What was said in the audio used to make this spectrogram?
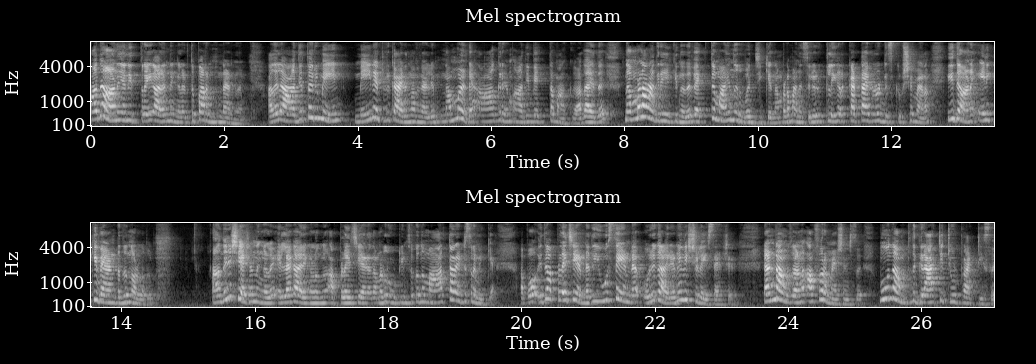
അതാണ് ഞാൻ ഇത്രയും കാലം നിങ്ങളുടെ അടുത്ത് പറഞ്ഞിട്ടുണ്ടായിരുന്നത്. അതിൽ ആദ്യത്തെ ഒരു മെയിൻ മെയിൻ ആയിട്ടൊരു കാര്യം എന്ന് പറഞ്ഞാൽ നമ്മളുടെ ആഗ്രഹം ആദ്യം വ്യക്തമാക്കുക. അതായത് നമ്മൾ ആഗ്രഹിക്കുന്നത് വ്യക്തമായി നിർവചിക്കുക. നമ്മുടെ മനസ്സിൽ ഒരു ക്ലിയർ കട്ടായിട്ടുള്ള ഡിസ്ക്രിപ്ഷൻ വേണം. ഇതാണ് എനിക്ക് വേണ്ടത് എന്നുള്ളത്. അതിനുശേഷം നിങ്ങൾ എല്ലാ കാര്യങ്ങളും ഒന്ന് അപ്ലൈ ചെയ്യാൻ നമ്മുടെ റൂട്ടീൻസ് ഒക്കെ ഒന്ന് മാറ്റാനായിട്ട് ശ്രമിക്കുക. അപ്പോൾ ഇത് അപ്ലൈ ചെയ്യേണ്ടത് യൂസ് ചെയ്യേണ്ട ഒരു കാര്യമാണ് വിഷ്വലൈസേഷൻ രണ്ടാമത്തതാണ് അഫർമേഷൻസ് മൂന്നാമത്തത് ഗ്രാറ്റിറ്റ്യൂഡ് പ്രാക്ടീസ്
